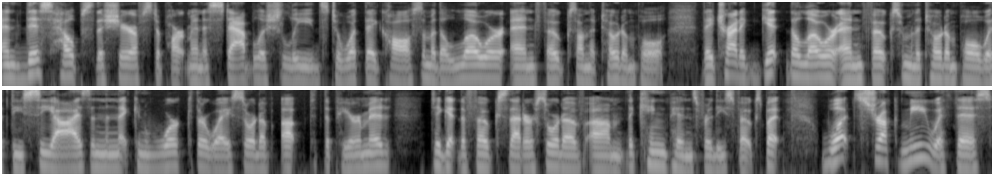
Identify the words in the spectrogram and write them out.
and this helps the sheriff's department establish leads to what they call some of the lower end folks on the totem pole. They try to get the lower end folks from the totem pole with these CIs and then they can work their way sort of up to the pyramid to get the folks that are sort of um, the kingpins for these folks. But what struck me with this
